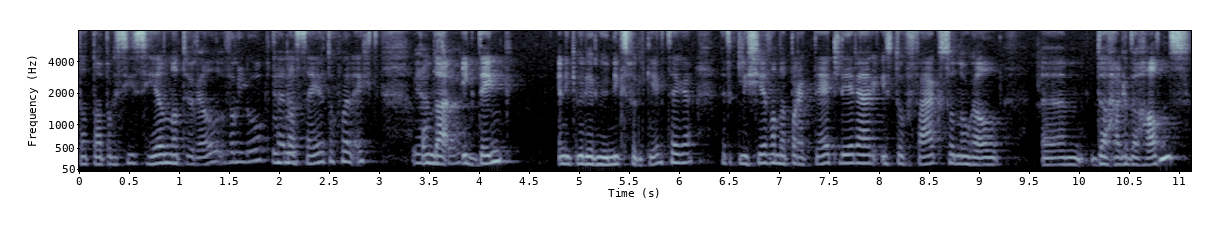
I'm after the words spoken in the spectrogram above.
dat dat precies heel natuurlijk verloopt. hè, Mhm. dat zei je toch wel echt. Ja, omdat zo. ik denk, en ik wil hier nu niks verkeerd zeggen, het cliché van de praktijkleraar is toch vaak zo nogal ehm, de harde hand,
